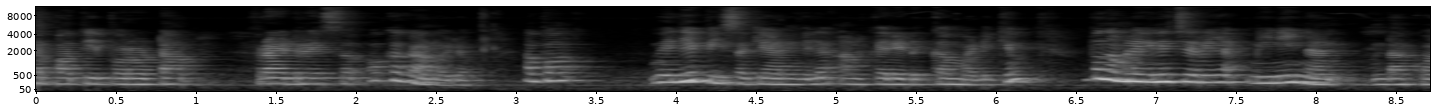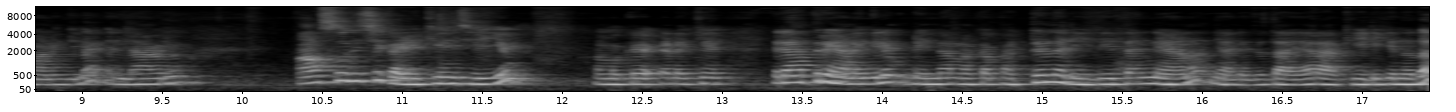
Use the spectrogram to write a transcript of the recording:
ചപ്പാത്തി പൊറോട്ട ഫ്രൈഡ് റൈസ് ഒക്കെ കാണുമല്ലോ. അപ്പോൾ വലിയ പീസൊക്കെ ആണെങ്കിൽ ആൾക്കാർ എടുക്കാൻ മടിക്കും. അപ്പോൾ നമ്മളിങ്ങനെ ചെറിയ മിനി നാൻ ഉണ്ടാക്കുവാണെങ്കിൽ എല്ലാവരും ആസ്വദിച്ച് കഴിക്കുകയും ചെയ്യും. നമുക്ക് ഇടയ്ക്ക് രാത്രിയാണെങ്കിലും ഡിന്നറിനൊക്കെ പറ്റുന്ന രീതിയിൽ തന്നെയാണ് ഞാനിത് തയ്യാറാക്കിയിരിക്കുന്നത്.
